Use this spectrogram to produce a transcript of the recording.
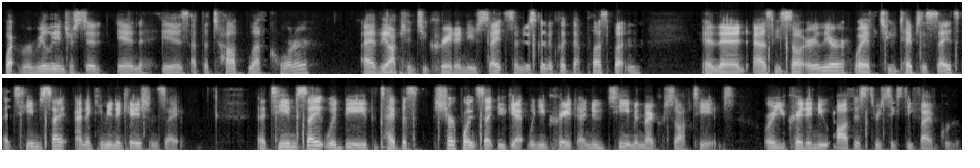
what we're really interested in is at the top left corner. I have the option to create a new site, so I'm just going to click that plus button. And then, as we saw earlier, we have two types of sites: a team site and a communication site. A team site would be the type of SharePoint site you get when you create a new team in Microsoft Teams, or you create a new Office 365 group.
